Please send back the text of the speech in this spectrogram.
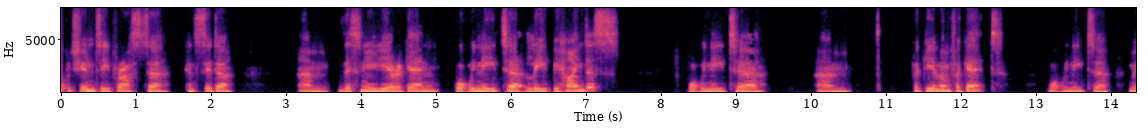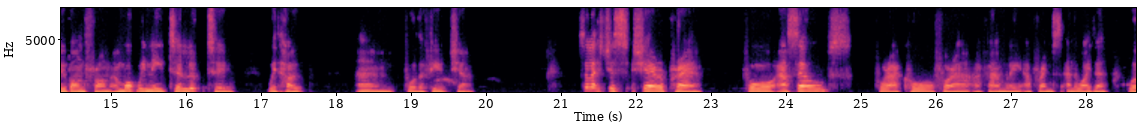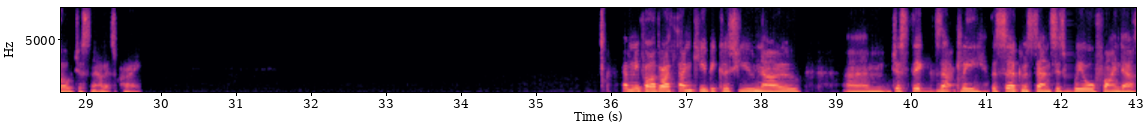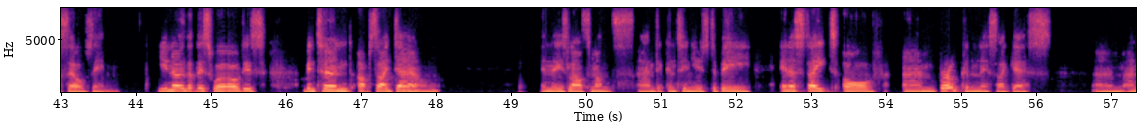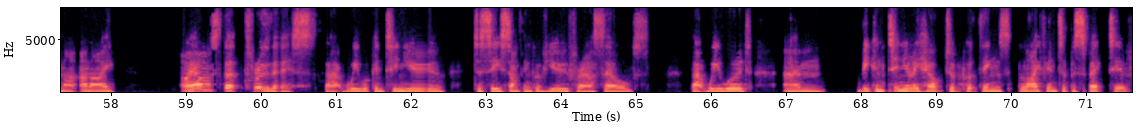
Opportunity for us to consider um, this new year again, what we need to leave behind us, what we need to um, forgive and forget, what we need to move on from, and what we need to look to with hope um, for the future. So let's just share a prayer for ourselves, for our corps, for our, our family, our friends, and the wider world just now. Let's pray. Heavenly Father, I thank you because you know um, just the, exactly the circumstances we all find ourselves in. You know that this world has been turned upside down in these last months, and it continues to be in a state of um, brokenness, I guess. Um, and I and I I ask that through this that we will continue to see something of you for ourselves, that we would um, be continually helped to put things life into perspective,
